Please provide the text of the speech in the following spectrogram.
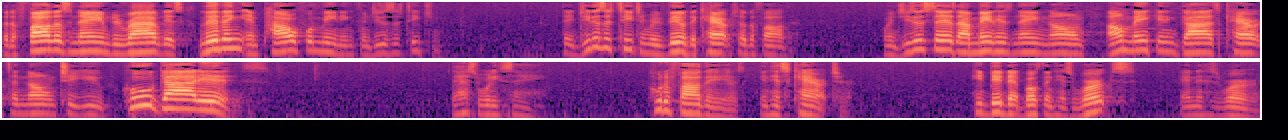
that the Father's name derived its living and powerful meaning from Jesus' teaching. That Jesus' teaching revealed the character of the Father. When Jesus says, I made his name known, I'm making God's character known to you. Who God is. That's what he's saying. Who the Father is in his character. He did that both in his works and in his word.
